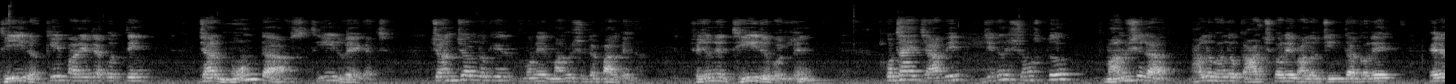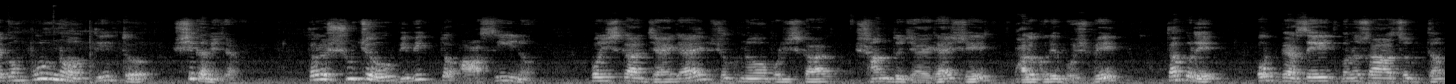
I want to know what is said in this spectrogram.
ধীর, কে পারে এটা করতে? যার মনটা স্থির হয়ে গেছে। চঞ্চল লোকের মনের মানুষ এটা পারবে না। সেই জন্য ধীর বললেন, কোথায় যাবে? যেখানে সমস্ত মানুষেরা ভালো ভালো কাজ করে, ভালো চিন্তা করে, এরকম পূর্ণ তীর্থ সেখানে যাবে। তাহলে সূচ বিবিক্ত আসীন, পরিষ্কার জায়গায়, শুকনো, পরিষ্কার, শান্ত জায়গায় সে ভালো করে বসবে। তারপরে অভ্যাসে মনসা শুদ্ধম,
